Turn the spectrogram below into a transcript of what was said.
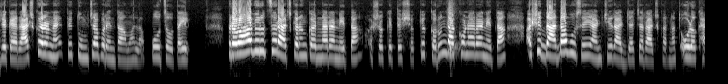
जे काही राजकारण आहे ते तुमच्यापर्यंत आम्हाला पोहोचवता येईल. प्रवाहाविरुद्ध राजकारण करणारा नेता अशक्य ते शक्य करून दाखवणारा नेता अशी दादा भुसे यांची राज्याच्या राजकारणात ओळख आहे.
